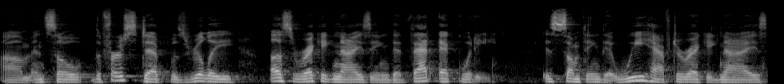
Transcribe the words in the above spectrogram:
Um, and so the first step was really us recognizing that that equity is something that we have to recognize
